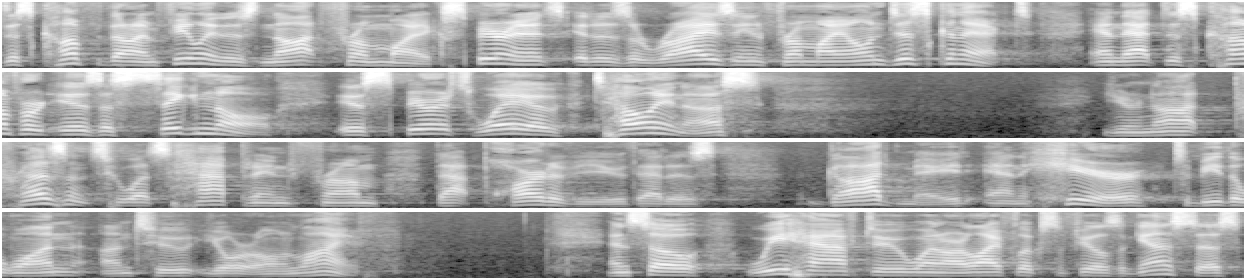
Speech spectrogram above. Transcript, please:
discomfort that I'm feeling is not from my experience, it is arising from my own disconnect. And that discomfort is a signal, is Spirit's way of telling us you're not present to what's happening from that part of you that is God made and here to be the one unto your own life. And so we have to, when our life looks and feels against us,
